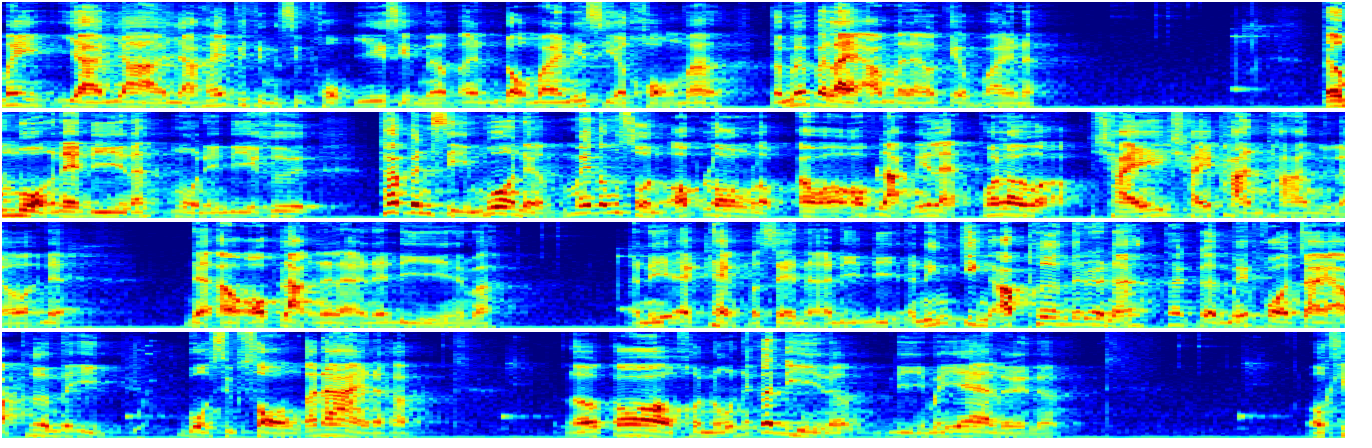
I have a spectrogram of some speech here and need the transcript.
ไม่อย่าอย่าอย่าให้ไปถึง 16 20นะไอ้ดอกไม้นี่เสียของมาก แต่ไม่เป็นไรอัพมาแล้วเก็บไว้นะแต่หมวกเนี่ยดีนะหมวกนี่ดีคือ ถ้าเป็นสีม่วงเนี่ยไม่ต้องสนออฟลองหรอกเอาเอาออฟหลักนี่แหละเพราะเราใช้ใช้ผ่านทางอยู่แล้วอะเนี่ยเนี่ยเอาออฟหลักนี่แหละอันนี้ดีเห็นปะอันนี้ a อ t แท็กเปอร์เซ็นต์อันนี้ดี อันนี้จริงอัพเพิ่มได้ด้วยนะ ถ้าเกิดไม่พอใจอัพเพิ่มได้อีกบวก 12 ก็ได้นะครับ แล้วก็ขนนกนี่ก็ดีนะดีไม่แย่เลยนะ โอเค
